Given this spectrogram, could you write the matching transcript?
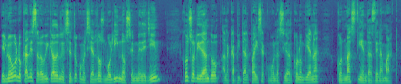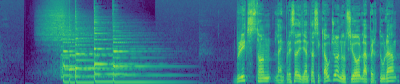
El nuevo local estará ubicado en el centro comercial Los Molinos en Medellín, consolidando a la capital paisa como la ciudad colombiana con más tiendas de la marca. Bridgestone, la empresa de llantas y caucho, anunció la apertura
